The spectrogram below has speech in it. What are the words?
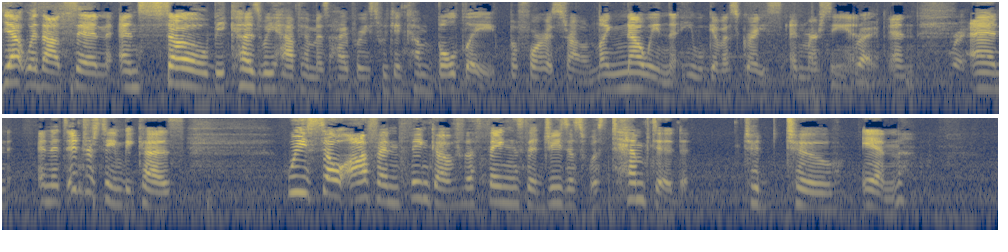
Yet without sin. And so, because we have him as a high priest, we can come boldly before his throne, like knowing that he will give us grace and mercy. And, Right. And, Right. and, and it's interesting because we so often think of the things that Jesus was tempted to to in.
